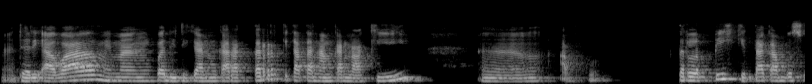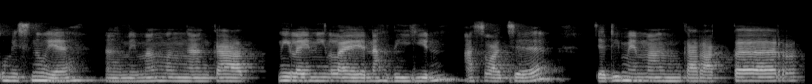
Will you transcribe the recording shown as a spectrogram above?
nah, dari awal memang pendidikan karakter kita tanamkan lagi Eh, terlebih kita kampus Unisnu ya, eh, memang mengangkat nilai-nilai Nahdiyin Aswaja. Jadi memang karakter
